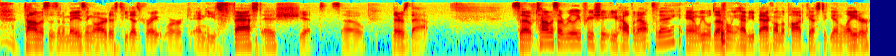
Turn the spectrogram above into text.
Thomas is an amazing artist. He does great work and he's fast as shit. So there's that. So, Thomas, I really appreciate you helping out today, and we will definitely have you back on the podcast again later.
